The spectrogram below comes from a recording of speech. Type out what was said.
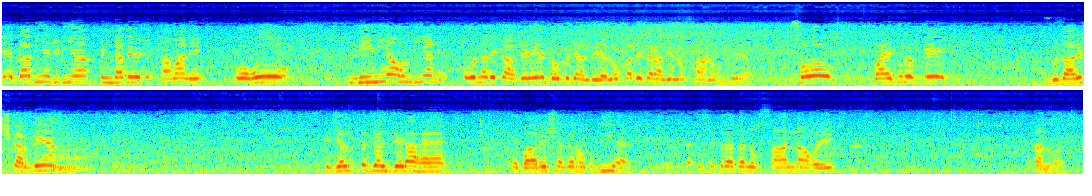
ਇਦਾਂ ਦੀਆਂ ਜਿਹੜੀਆਂ ਪਿੰਡਾਂ ਦੇ ਵਿੱਚ ਥਾਵਾਂ ਨੇ, ਉਹ ਨੀਵੀਆਂ ਹੁੰਦੀਆਂ ਨੇ ਉਹਨਾਂ ਦੇ ਘਰ ਜਿਹੜੇ ਆ ਡੁੱਬ ਜਾਂਦੇ ਆ, ਲੋਕਾਂ ਦੇ ਘਰਾਂ ਦੇ ਨੁਕਸਾਨ ਹੁੰਦੇ ਆ। ਸੋ ਵਾਹਿਗੁਰੂ ਅੱਗੇ ਗੁਜ਼ਾਰਿਸ਼ ਕਰਦੇ ਆ ਕਿ ਜਲਦ ਤੋਂ ਜਲਦ ਜਿਹੜਾ ਹੈ ਇਹ ਬਾਰਿਸ਼ ਅਗਰ ਰੁਕਦੀ ਹੈ ਤਾਂ ਕਿਸੇ ਤਰ੍ਹਾਂ ਦਾ ਨੁਕਸਾਨ ਨਾ ਹੋਏ। ਧੰਨਵਾਦ।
